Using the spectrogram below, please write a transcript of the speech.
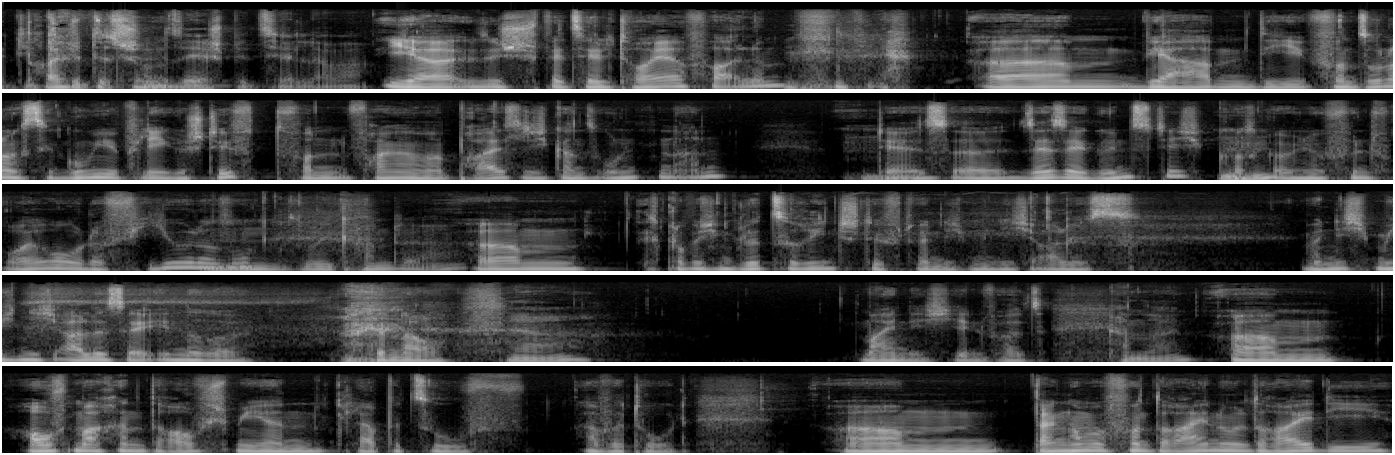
Die Drei dritte ist schon sehr speziell, aber. Ja, ist speziell teuer vor allem. ähm, wir haben die von Sonax den Gummipflegestift, von, fangen wir mal preislich ganz unten an. Der ist äh, sehr, sehr günstig, kostet Mhm. glaube ich nur 5 Euro oder 4 oder so. Mhm, so die Kante, ja. Ähm, ist glaube ich ein Glycerinstift, wenn ich mich nicht alles, wenn ich mich nicht alles erinnere. Genau, Ja, meine ich jedenfalls. kann sein. Ähm, aufmachen, draufschmieren, Klappe zu, aber tot. Ähm, dann haben wir von 303 die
